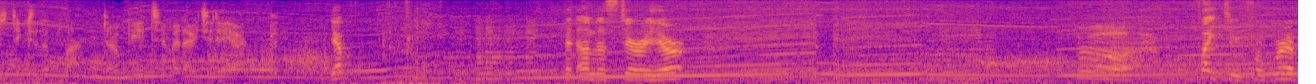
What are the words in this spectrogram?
Stick to the plan. Don't be intimidated here. Yep. Understeery here. Ugh, fighting for grip.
